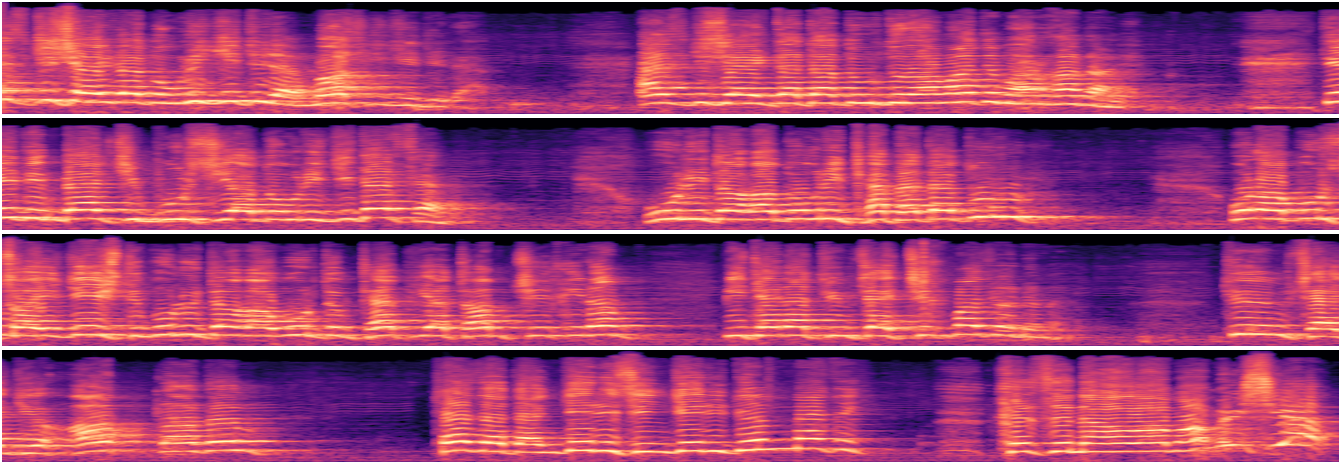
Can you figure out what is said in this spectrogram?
Eskişehir'e doğru gidiyorum. Nasıl gidiyorum? Eskişehir'de de durduramadım arkadaş. Dedim belki Bursa'ya doğru gidersem Uludağ'a doğru tepede durur. Ula Bursa'yı geçtim, Uludağ'a vurdum tepeye tam çıkıram. Bir tane tümsek çıkmaz önüme. Tümseci atladım. Tezeden gerisin geri dönmedik. Kızını alamamış ya.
